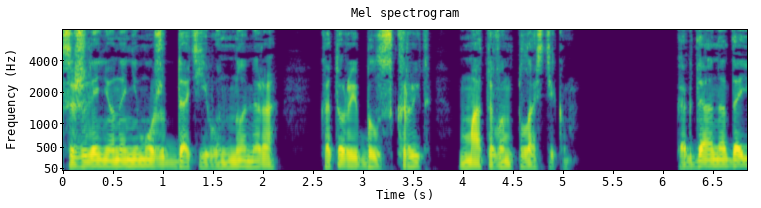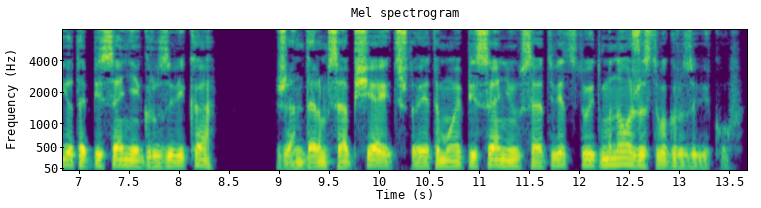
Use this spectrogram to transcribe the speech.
К сожалению, она не может дать его номера, который был скрыт матовым пластиком. Когда она дает описание грузовика, жандарм сообщает, что этому описанию соответствует множество грузовиков,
